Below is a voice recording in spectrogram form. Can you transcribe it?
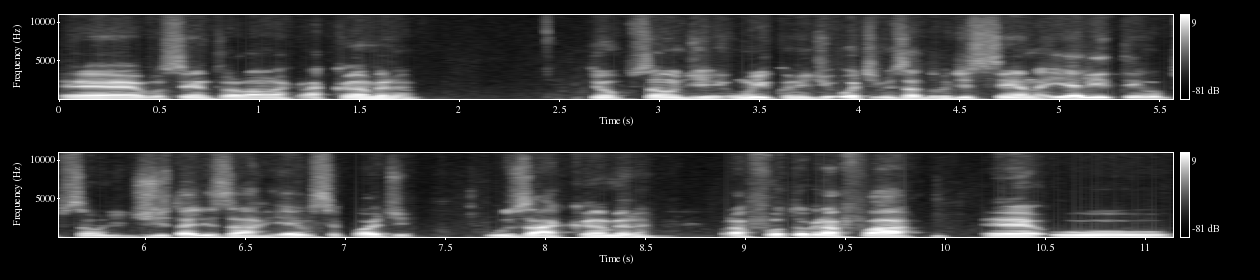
É, você entra lá na, na, câmera, tem a opção de um ícone de otimizador de cena e ali tem a opção de digitalizar. E aí você pode usar a câmera para fotografar é, o,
